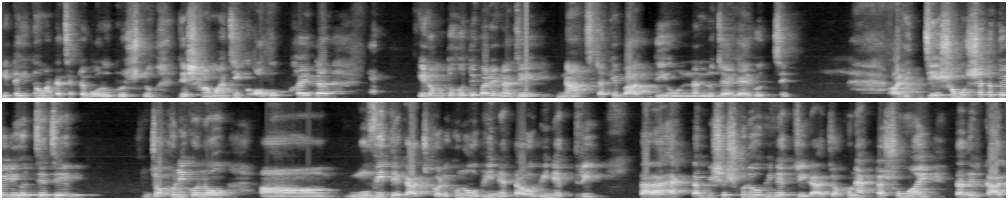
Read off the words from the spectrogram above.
এটাই তো আমার কাছে একটা বড় প্রশ্ন যে সামাজিক অবক্ষয়টা এরম তো হতে পারে না যে নাচটাকে বাদ দিয়ে অন্যান্য জায়গায় হচ্ছে। আর যে সমস্যাটা তৈরি হচ্ছে যে যখনই কোনো মুভিতে কাজ করে, কোনো অভিনেতা, অভিনেত্রী, তারা একটা, বিশেষ করে অভিনেত্রীরা যখন একটা সময় তাদের কাজ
